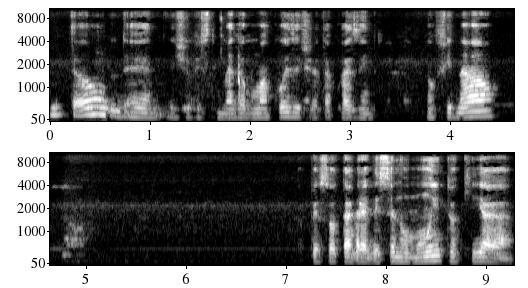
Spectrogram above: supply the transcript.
Então, é, deixa eu ver se tem mais alguma coisa que já está quase no final. O pessoal está agradecendo muito aqui a,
